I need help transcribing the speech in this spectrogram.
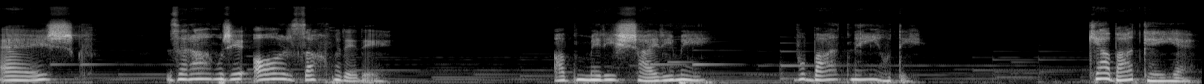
ऐ इश्क जरा मुझे और जख्म दे दे। अब मेरी शायरी में वो बात नहीं होती। क्या बात कही है?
